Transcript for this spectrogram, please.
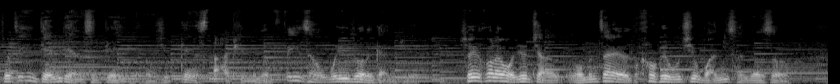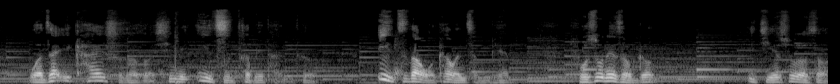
就这一点点是电影的东西，电影是大屏幕的非常微弱的感觉。所以后来我就讲，我们在《后会无期》完成的时候，我在一开始的时候心里一直特别忐忑，一直到我看完成片，《朴树》那首歌一结束的时候，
